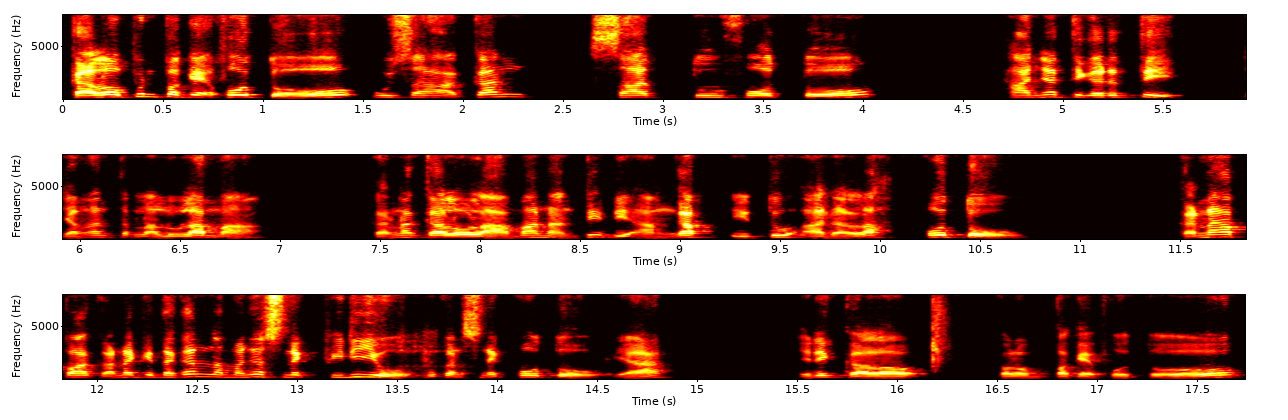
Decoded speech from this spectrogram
Kalaupun pakai foto, usahakan satu foto hanya tiga detik, jangan terlalu lama. Karena kalau lama nanti dianggap itu adalah foto. Karena apa? Karena kita kan namanya snack video, bukan snack foto ya. Jadi kalau kalau pakai foto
